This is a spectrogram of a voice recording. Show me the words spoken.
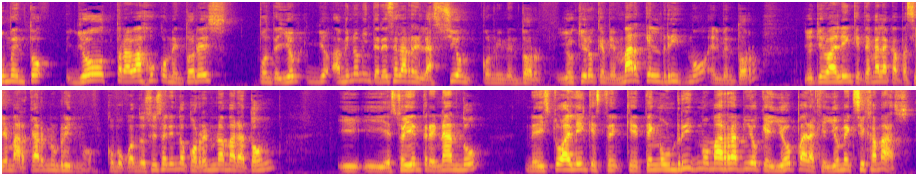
un mentor. Yo trabajo con mentores. Ponte, yo, yo, a mí no me interesa la relación con mi mentor. Yo quiero que me marque el ritmo, el mentor. Yo quiero a alguien que tenga la capacidad de marcarme un ritmo. Como cuando estoy saliendo a correr una maratón y, y estoy entrenando, necesito a alguien que, esté, que tenga un ritmo más rápido que yo para que yo me exija más.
